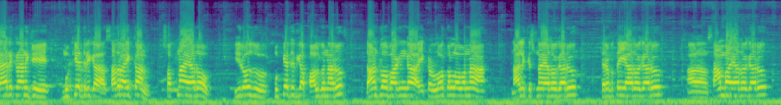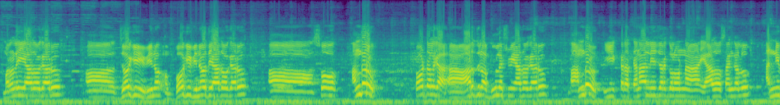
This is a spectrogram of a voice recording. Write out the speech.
కార్యక్రమానికి ముఖ్య అతిథిగా సదర్ ఐకాన్ స్వప్న యాదవ్ ఈరోజు ముఖ్య అతిథిగా పాల్గొన్నారు. దాంట్లో భాగంగా ఇక్కడ లోకల్లో ఉన్న నాలి కృష్ణ యాదవ్ గారు తిరుపతి యాదవ్ గారు సాంబా యాదవ్ గారు మురళీ యాదవ్ గారు జోగి వినో భోగి వినోద్ యాదవ్ గారు సో అందరూ టోటల్గా ఆరుదుల భూలక్ష్మి యాదవ్ గారు అందరూ ఇక్కడ తెనాలి నియోజకవర్గంలో ఉన్న యాదవ్ సంఘాలు అన్ని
